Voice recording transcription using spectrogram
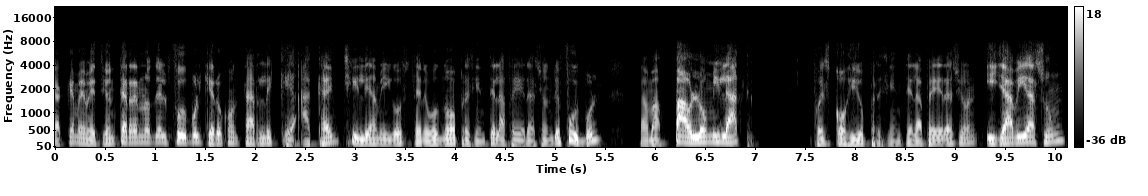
ya que me metió en terrenos del fútbol, quiero contarle que acá en Chile, amigos, tenemos un nuevo presidente de la Federación de Fútbol, se llama Pablo Milat, fue escogido presidente de la federación y ya vía Zoom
